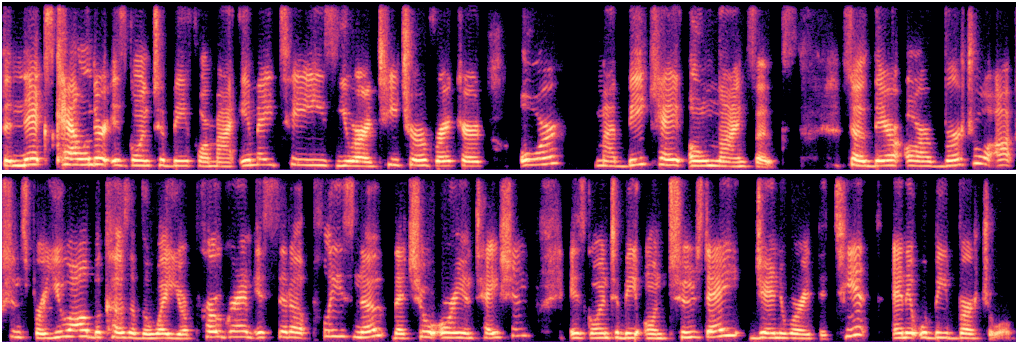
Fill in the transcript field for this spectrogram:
The next calendar is going to be for my MATs, you are a teacher of record, or my BK online folks. So there are virtual options for you all because of the way your program is set up. Please note that your orientation is going to be on Tuesday, January the 10th, and it will be virtual.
